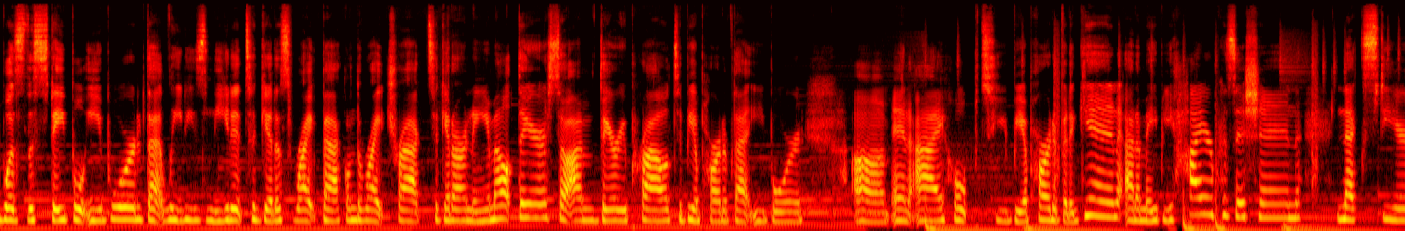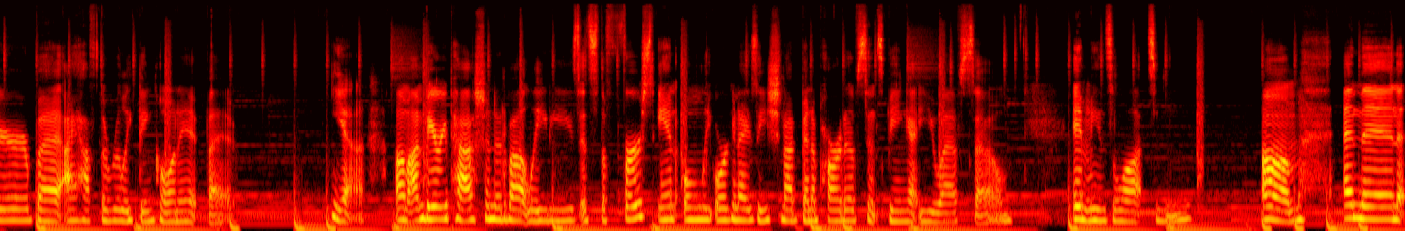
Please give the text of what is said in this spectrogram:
was the staple eBoard that ladies needed to get us right back on the right track to get our name out there. So I'm very proud to be a part of that eBoard. Um, and I hope to be a part of it again at a maybe higher position next year, but I have to really think on it. But yeah, um, I'm very passionate about ladies. It's the first and only organization I've been a part of since being at UF, so it means a lot to me. Um, and then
